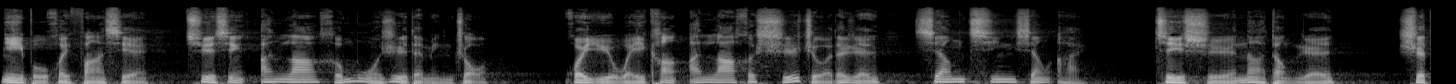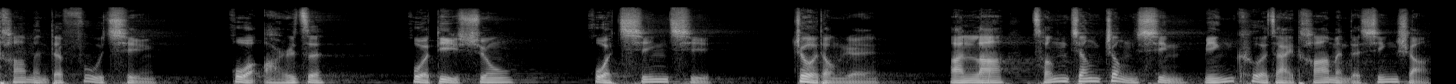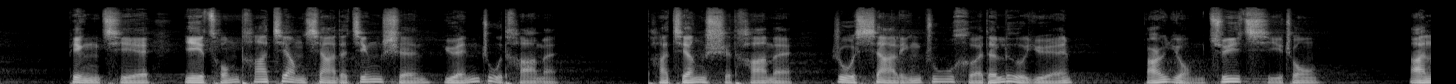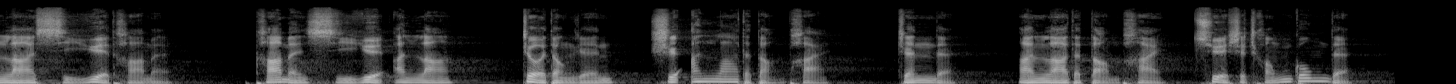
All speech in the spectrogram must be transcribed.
你不会发现，确信安拉和末日的民众，会与违抗安拉和使者的人相亲相爱。即使那等人是他们的父亲，或儿子，或弟兄，或亲戚，这等人，安拉曾将正信铭刻在他们的心上，并且以从他降下的精神援助他们，他将使他们入夏灵诸河的乐园。而永居其中，安拉喜悦他们，他们喜悦安拉，这等人是安拉的党派。真的，安拉的党派却是成功的。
